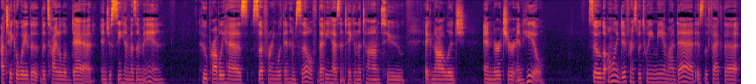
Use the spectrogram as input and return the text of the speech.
I take away the the title of dad and just see him as a man who probably has suffering within himself that he hasn't taken the time to acknowledge and nurture and heal. So the only difference between me and my dad is the fact that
